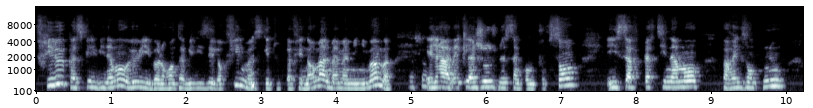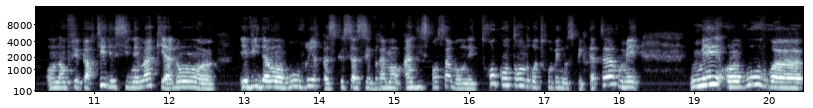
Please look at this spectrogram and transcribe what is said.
frileux parce qu'évidemment, eux, ils veulent rentabiliser leurs films, ce qui est tout à fait normal, même un minimum. Et là, avec la jauge de 50%, et ils savent pertinemment, par exemple, nous, on en fait partie des cinémas qui allons euh, évidemment rouvrir parce que ça, c'est vraiment indispensable. On est trop content de retrouver nos spectateurs, mais, mais on rouvre euh,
